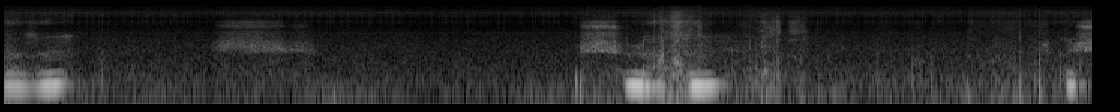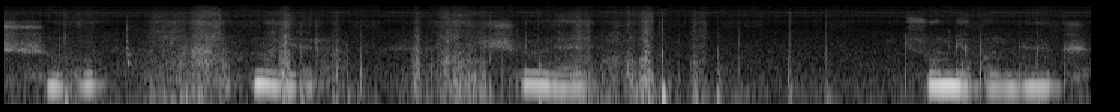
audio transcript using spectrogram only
lazım? Şu, lazım. Başka şu. Bunlar yeter. Şöyle. Zombi yapalım büyük.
